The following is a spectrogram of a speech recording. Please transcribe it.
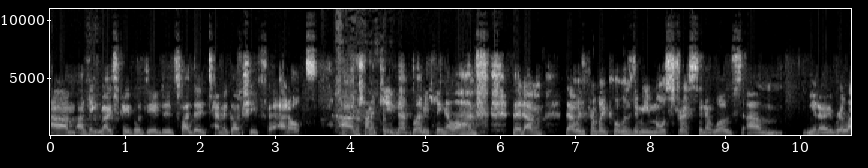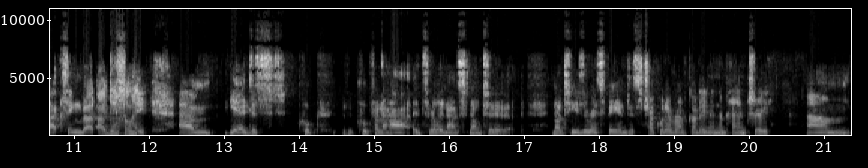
Um, I think most people did. It's like the Tamagotchi for adults, uh, trying to keep that bloody thing alive. But um, that was probably causing me more stress than it was, um, you know, relaxing. But I definitely, um, yeah, just cook cook from the heart. It's really nice not to not to use a recipe and just chuck whatever I've got in in the pantry, um,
